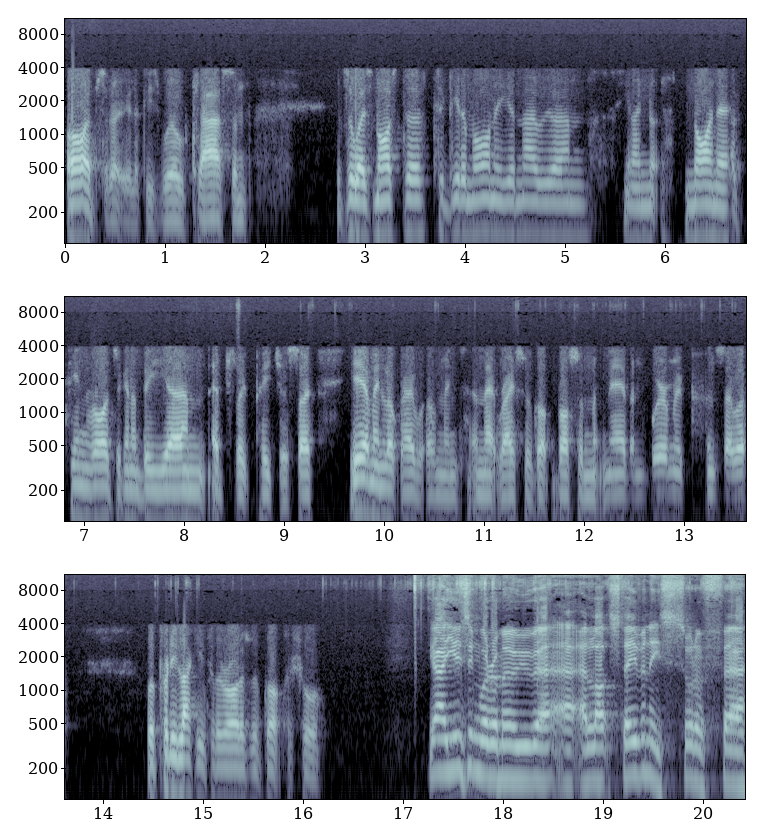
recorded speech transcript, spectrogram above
Oh, absolutely. Look, he's world class and it's always nice to, to get them on. You know, um, you know, nine out of ten rides are going to be um, absolute peaches. So, yeah, I mean, look, I, I mean, in that race we've got Bosson McNabb and Wiremu, so we're we're pretty lucky for the riders we've got for sure. Yeah, using Wiremu uh, a lot, Stephen. He's sort of. Uh,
